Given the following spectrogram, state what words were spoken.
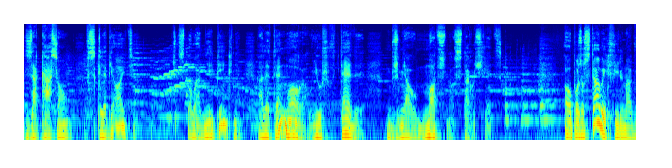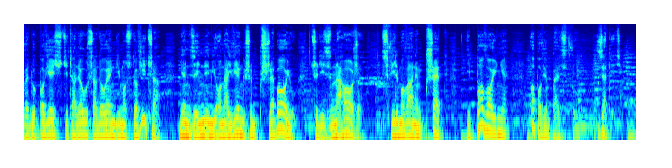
za kasą w sklepie ojca. Wszystko ładnie i pięknie, ale ten morał już wtedy brzmiał mocno staroświecko. O pozostałych filmach według powieści Tadeusza Dołęgi-Mostowicza, między innymi o największym przeboju, czyli Znachorze, sfilmowanym przed i po wojnie, opowiem Państwu za tydzień.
